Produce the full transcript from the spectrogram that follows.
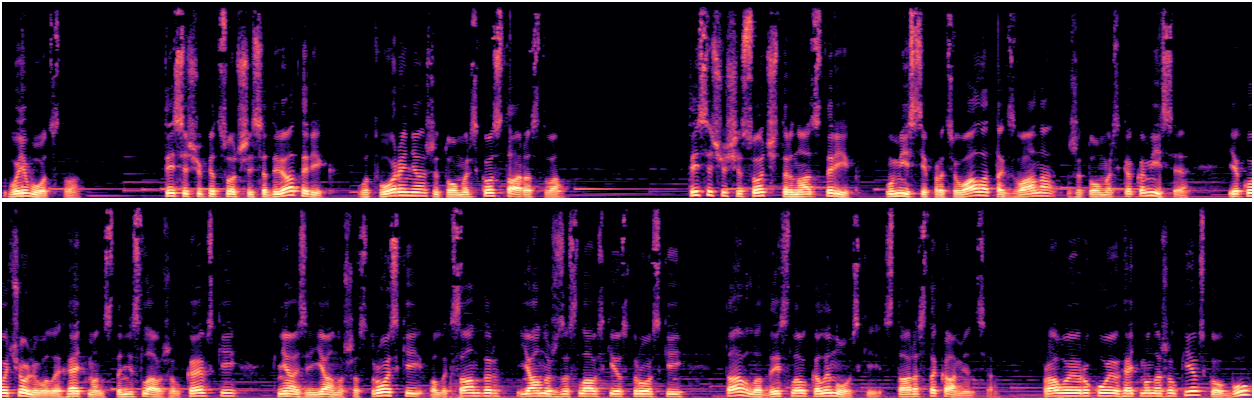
воєводства. 1569 рік утворення Житомирського староства. 1614 рік у місті працювала так звана Житомирська комісія, яку очолювали гетьман Станіслав Жолкевський, князі Януш Острозький, Олександр Януш Заславський Острозький та Владислав Калиновський, староста Кам'янця. Правою рукою гетьмана Жолківського був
